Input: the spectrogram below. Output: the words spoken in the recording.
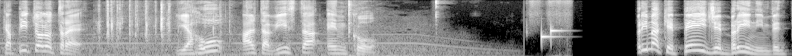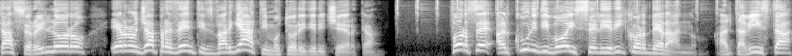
Capitolo 3 Yahoo, Alta Vista Co. Prima che Page e Brin inventassero il loro, erano già presenti svariati motori di ricerca. Forse alcuni di voi se li ricorderanno. Alta Vista,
